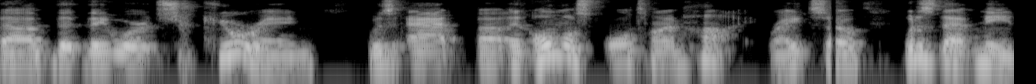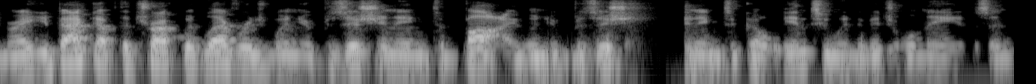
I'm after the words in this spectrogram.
uh, that they were securing was at uh, an almost all-time high, right? So what does that mean, right? You back up the truck with leverage when you're positioning to buy, when you're positioning to go into individual names and,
